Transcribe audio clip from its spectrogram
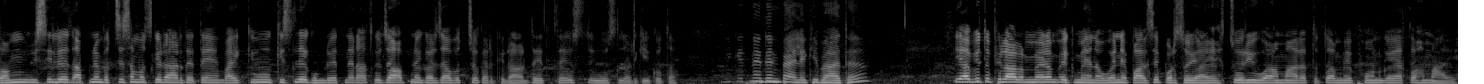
हम इसीलिए अपने बच्चे समझ के डांट देते हैं भाई क्यों किस लिए घूम रहे इतने रात को जाओ अपने घर जाओ बच्चों करके डांट देते हैं उस उस लड़की को तो। ये कितने दिन पहले की बात है? ये अभी तो फ़िलहाल हम मैडम एक महीना हुआ है, नेपाल से परसों ही आए चोरी हुआ हमारा तो, तो हमें फ़ोन गया तो हम आए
